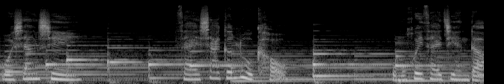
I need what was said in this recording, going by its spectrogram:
我相信，在下个路口，我们会再见的。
